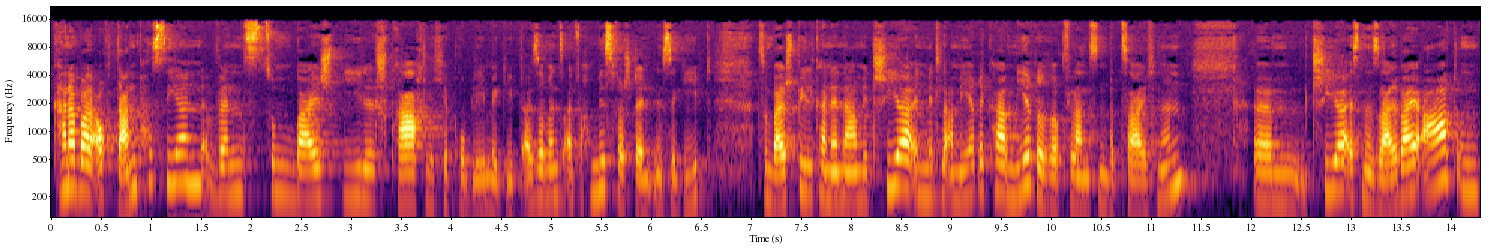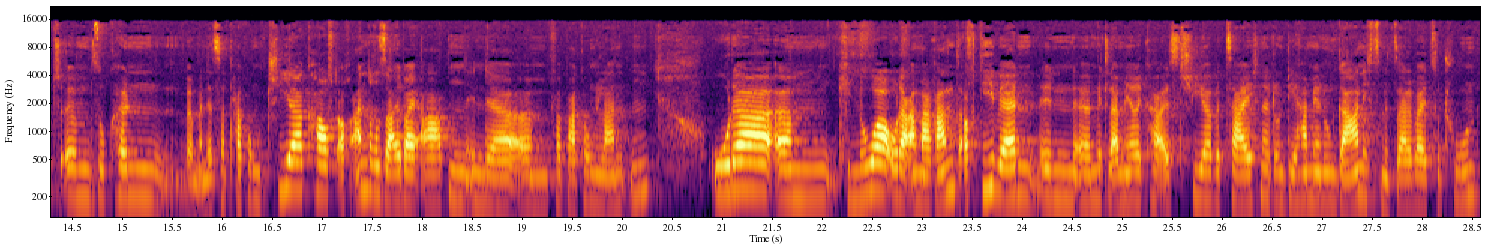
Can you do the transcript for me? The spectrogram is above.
kann aber auch dann passieren, wenn es zum Beispiel sprachliche Probleme gibt, also wenn es einfach Missverständnisse gibt. Zum Beispiel kann der Name Chia in Mittelamerika mehrere Pflanzen bezeichnen. Ähm, Chia ist eine Salbeiart und ähm, so können, wenn man jetzt eine Packung Chia kauft, auch andere Salbeiarten in der ähm, Verpackung landen oder ähm, Quinoa oder Amaranth, auch die werden in äh, Mittelamerika als Chia bezeichnet und die haben ja nun gar nichts mit Salbei zu tun.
